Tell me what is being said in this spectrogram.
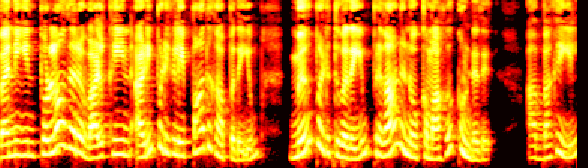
வன்னியின் பொருளாதார வாழ்க்கையின் அடிப்படைகளை பாதுகாப்பதையும் மேம்படுத்துவதையும் பிரதான நோக்கமாக கொண்டது. அவ்வகையில்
